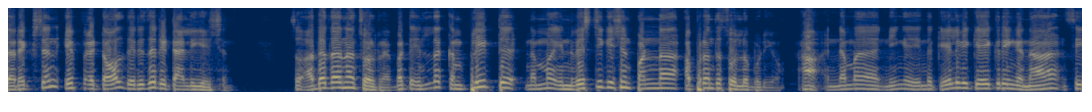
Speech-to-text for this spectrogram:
direction if at all there is a retaliation so அதை தான் நான் சொல்கிறேன் பட் இல்லை கம்ப்ளீட் நம்ம இன்வெஸ்டிகேஷன் பண்ண அப்புறம் தான் சொல்ல முடியும் ஆ நம்ம நீங்கள் இந்த கேள்வி கேட்குறீங்கன்னா சி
